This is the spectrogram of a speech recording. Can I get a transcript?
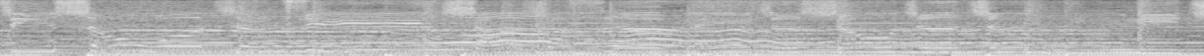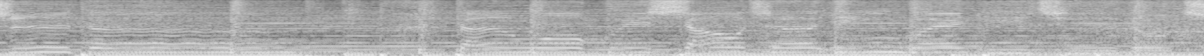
紧手握着，傻傻的陪着，守着，证明你值得。但我会笑着，因为一切都值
